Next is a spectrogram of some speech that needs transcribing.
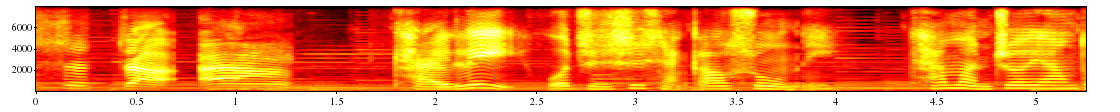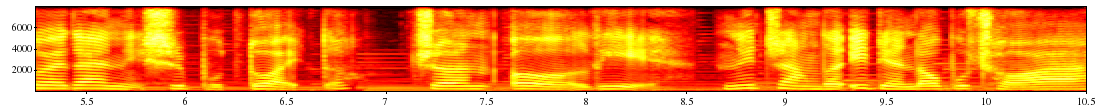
斯，早安。凯莉，我只是想告诉你，他们这样对待你是不对的，真恶劣。你长得一点都不丑啊，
